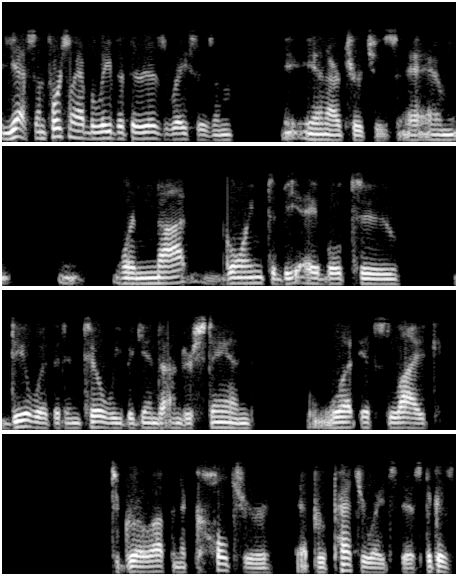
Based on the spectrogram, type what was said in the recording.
yes unfortunately i believe that there is racism in our churches. And we're not going to be able to deal with it until we begin to understand what it's like to grow up in a culture that perpetuates this. Because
